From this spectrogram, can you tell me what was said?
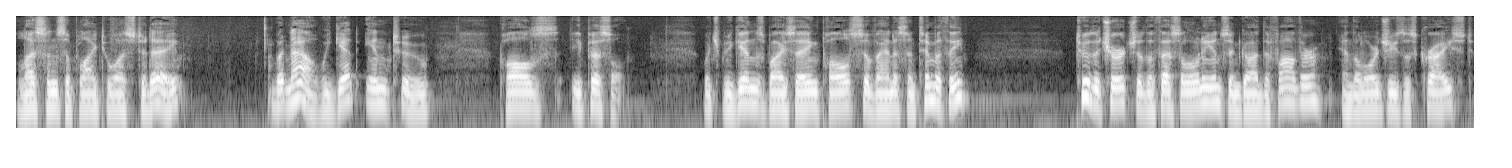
lessons apply to us today. But now we get into Paul's epistle, which begins by saying, Paul, Silvanus, and Timothy, to the church of the Thessalonians in God the Father and the Lord Jesus Christ,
